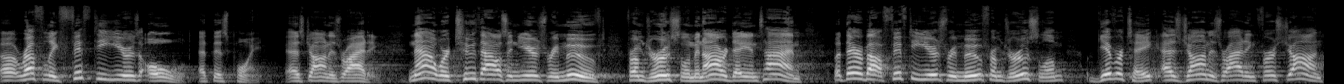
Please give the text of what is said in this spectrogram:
uh, roughly 50 years old at this point, as John is writing. Now we're 2,000 years removed from Jerusalem in our day and time, but they're about 50 years removed from Jerusalem give or take, as John is writing 1 John.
